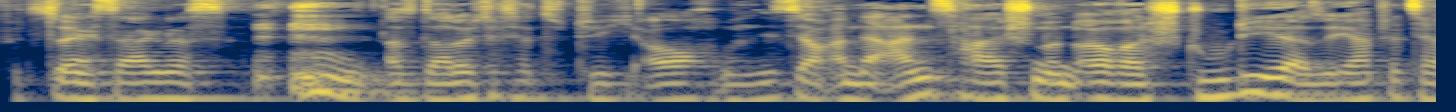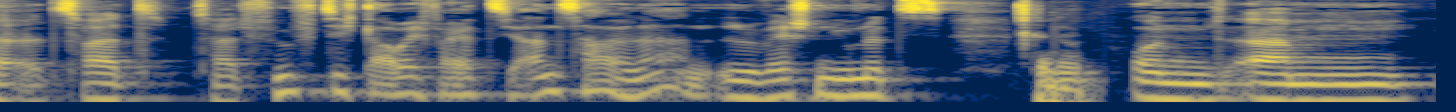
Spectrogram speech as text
Würdest du eigentlich sagen, dass, also dadurch, dass jetzt natürlich auch, man sieht es ja auch an der Anzahl schon in eurer Studie, also ihr habt jetzt ja 250, glaube ich, war jetzt die Anzahl, ne, an Innovation Units. Genau. Und ähm,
